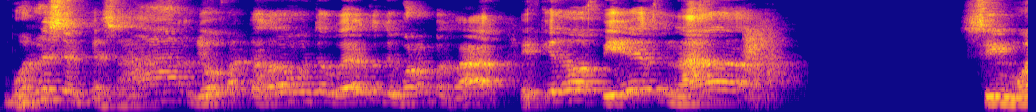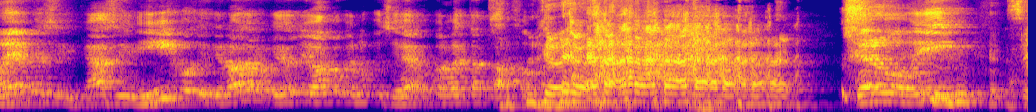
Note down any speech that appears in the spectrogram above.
Vuelves a empezar. Yo he fracasado muchas veces y vuelvo a empezar. He quedado a pie sin nada. Sin muebles, sin casa, sin hijos, y que no se lo quisieron llevar porque no quisieron, pero ahí está todo. Pero, ¿y? Sí.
